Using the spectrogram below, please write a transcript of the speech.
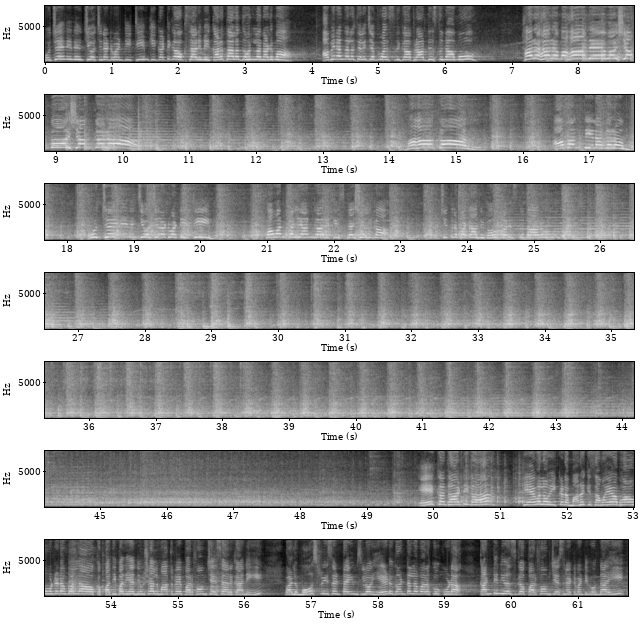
Ujjaini నుంచి వచ్చినటువంటి టీంకి గట్టిగా ఒకసారి మీ కరతాల ధ్వనుల నడుమ అభినందనలు తెలియజెప్పవలసిందిగా ప్రార్థిస్తున్నాము. హర హర మహాదేవ శంభో శంకర! మహాకాల్! అవంతి నగరం! ఉజ్జయిని నుంచి వచ్చినటువంటి టీం పవన్ కళ్యాణ్ గారికి స్పెషల్గా చిత్రపటాన్ని బహుకరిస్తున్నారు. ఏకధాటిగా కేవలం ఇక్కడ మనకి సమయాభావం ఉండడం వల్ల ఒక పది పదిహేను నిమిషాలు మాత్రమే పర్ఫామ్ చేశారు కానీ వాళ్ళు మోస్ట్ రీసెంట్ టైమ్స్లో ఏడు గంటల వరకు కూడా కంటిన్యూస్గా పర్ఫామ్ చేసినటువంటివి ఉన్నాయి.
